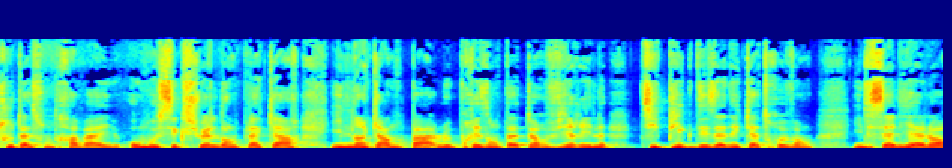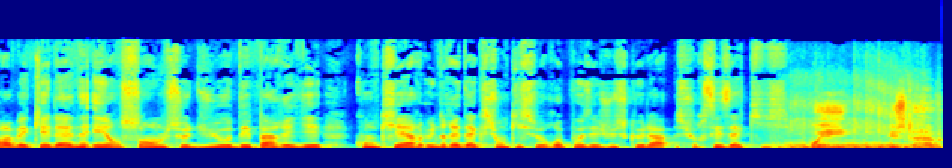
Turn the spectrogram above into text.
tout à son travail. Homosexuel dans le placard, il n'incarne pas le présentateur viril typique des années 80. Il s'allie alors avec Hélène et ensemble, ce duo dépareillé conquiert une rédaction qui se reposait jusque-là sur ses acquis. We used to have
